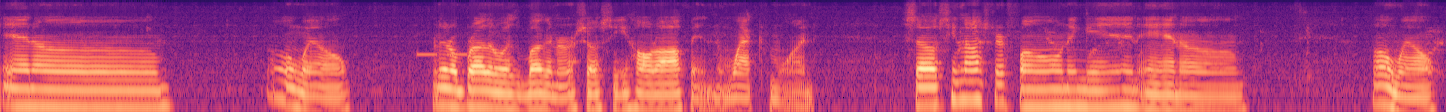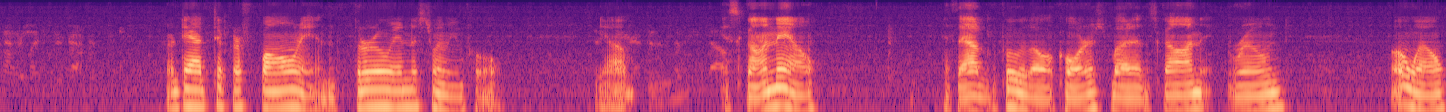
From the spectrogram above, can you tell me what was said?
and, um, oh well. Her little brother was bugging her, so she hauled off and whacked him one. So she lost her phone again, and, um, oh well. Her dad took her phone and threw in the swimming pool. Yup. It's gone now. It's out of the pool though, of course, but it's gone, ruined. Oh well.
